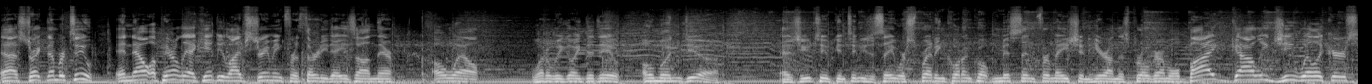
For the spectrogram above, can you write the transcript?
uh, strike number two. And now apparently I can't do live streaming for 30 days on there. Oh, well. What are we going to do? Oh, mon Dieu. As YouTube continues to say, we're spreading quote unquote misinformation here on this program. Well, by golly gee willikers,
